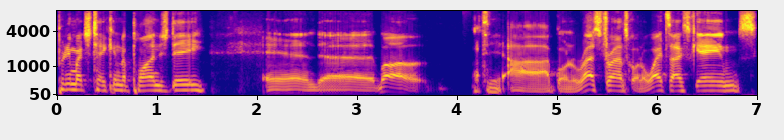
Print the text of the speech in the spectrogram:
pretty much taken the plunge, D, and uh, well, uh, I'm going to restaurants, going to White Sox games,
